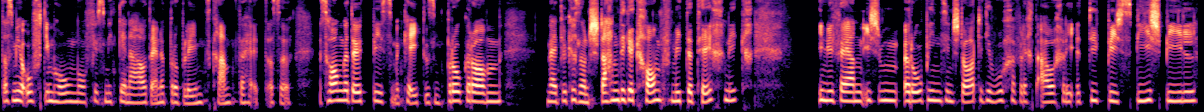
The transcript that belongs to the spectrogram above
dass man oft im Homeoffice mit genau diesen Problemen zu kämpfen hat. Also es hängt etwas, man geht aus dem Programm, man hat wirklich so einen ständigen Kampf mit der Technik. Inwiefern ist Robin sein Start in die Woche vielleicht auch ein, ein typisches Beispiel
